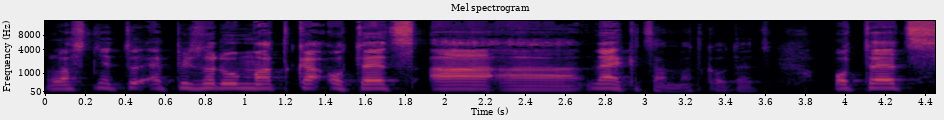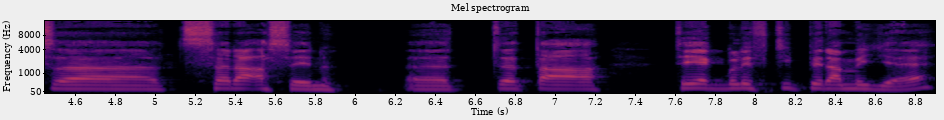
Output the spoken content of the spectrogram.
vlastně tu epizodu Matka, Otec a, a ne, kecám, Matka, Otec. Otec, uh, dcera a syn. Uh, ta, ty, jak byli v té pyramidě,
